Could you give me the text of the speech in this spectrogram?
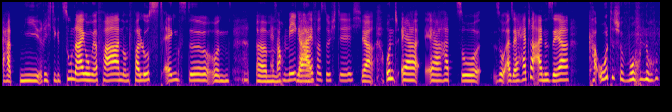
er hat nie richtige Zuneigung erfahren und Verlustängste und ähm, Er ist auch mega ja. eifersüchtig. Ja, und er, er hat so, so, also er hätte eine sehr chaotische Wohnung,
